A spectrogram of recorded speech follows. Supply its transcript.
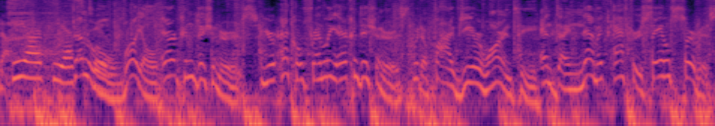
DRPS General 2. Royal Air Conditioners. Your eco-friendly air conditioners with a five-year warranty and dynamic after-sales service.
